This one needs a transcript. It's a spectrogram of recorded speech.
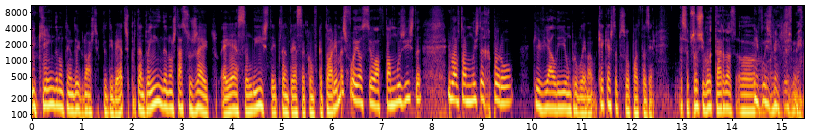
e que ainda não tem o diagnóstico de diabetes, portanto, ainda não está sujeito a essa lista e, portanto, a essa convocatória, mas foi ao seu oftalmologista e o oftalmologista reparou que havia ali um problema. O que é que esta pessoa pode fazer? Essa pessoa chegou tarde ao, ao- Infelizmente. infelizmente.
